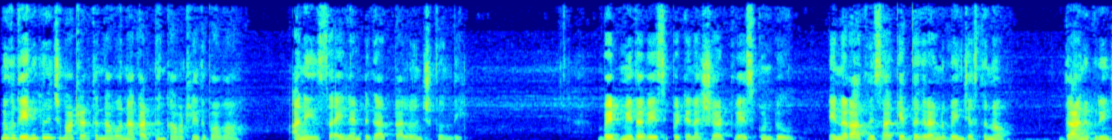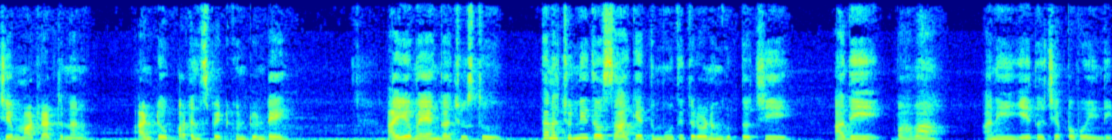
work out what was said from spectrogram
నువ్వు దేని గురించి మాట్లాడుతున్నావో నాకు అర్థం కావట్లేదు బావా అని సైలెంట్గా తలోంచుకుంది. బెడ్ మీద వేసి పెట్టిన షర్ట్ వేసుకుంటూ నిన్న రాత్రి సాకేత్ దగ్గర నువ్వేం చేస్తున్నావు? దాని గురించే మాట్లాడుతున్నాను అంటూ బటన్స్ పెట్టుకుంటుంటే అయోమయంగా చూస్తూ తన చున్నీతో సాకేత్ మూతి తుడవడం గుర్తొచ్చి అది బావా అని ఏదో చెప్పబోయింది.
